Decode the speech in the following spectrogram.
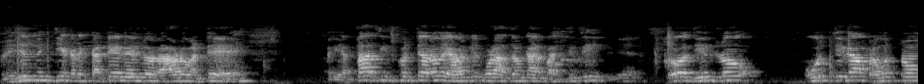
బ్రెజిల్ నుంచి ఇక్కడ కంటైనర్లో రావడం అంటే మరి ఎట్లా తీసుకొచ్చారో ఎవరికి కూడా అర్థం కాని పరిస్థితి. సో దీంట్లో పూర్తిగా ప్రభుత్వం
